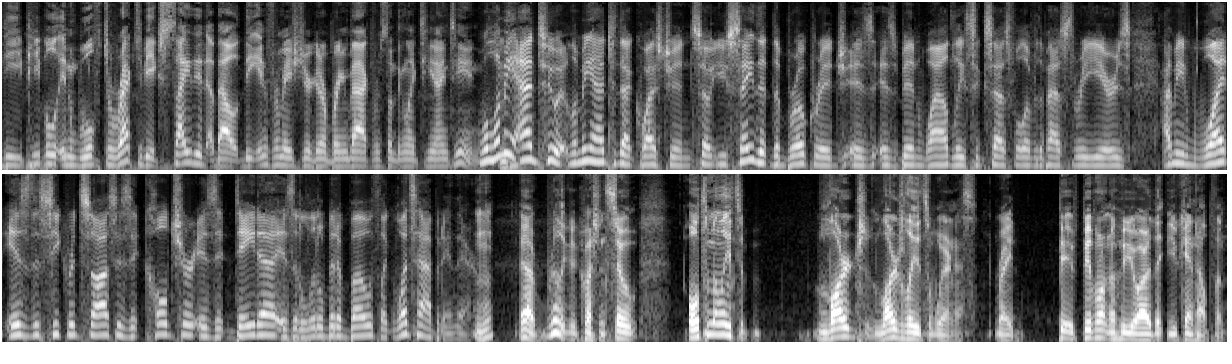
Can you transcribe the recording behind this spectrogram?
the people in Wolf Direct to be excited about the information you're going to bring back from something like T19? Well, let me add to it. Let me add to that question. So you say that the brokerage is has been wildly successful over the past three years. I mean, what is the secret sauce? Is it culture? Is it data? Is it a little bit of both? Like, what's happening there? Mhm. Yeah, really good question. So ultimately, it's large. Largely, it's awareness, right? If people don't know who you are, that you can't help them,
